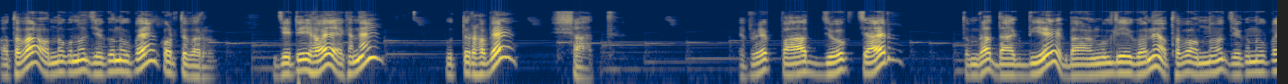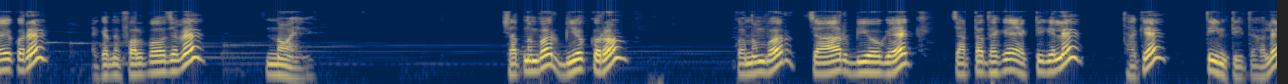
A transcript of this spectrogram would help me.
অথবা অন্য কোনো যে কোনো উপায়ে করতে পারো। যেটাই হয় এখানে উত্তর হবে সাত। এরপরে পাঁচ যোগ চার, তোমরা দাগ দিয়ে বা আঙুল দিয়ে গনে অথবা অন্য যে কোনো উপায়ে করে এখানে ফল পাওয়া যাবে নয়। সাত নম্বর, বিয়োগ করো। ক নম্বর, চার বিয়োগ এক, চারটা থেকে একটি গেলে থাকে তিনটি, তাহলে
